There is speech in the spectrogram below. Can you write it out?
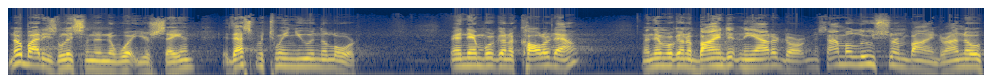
Nobody's listening to what you're saying. That's between you and the Lord. And then we're going to call it out. And then we're going to bind it in the outer darkness. I'm a looser and binder. I know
